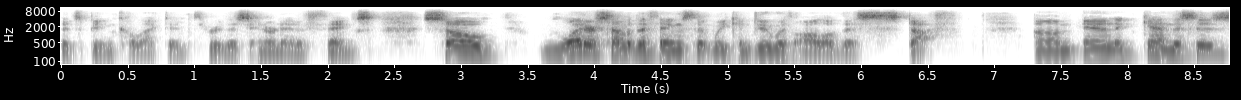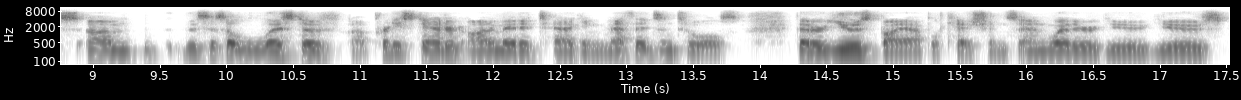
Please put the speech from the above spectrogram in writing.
that's being collected through this Internet of Things. So what are some of the things that we can do with all of this stuff? Um, and again, this is um, this is a list of uh, pretty standard automated tagging methods and tools that are used by applications. And whether you use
